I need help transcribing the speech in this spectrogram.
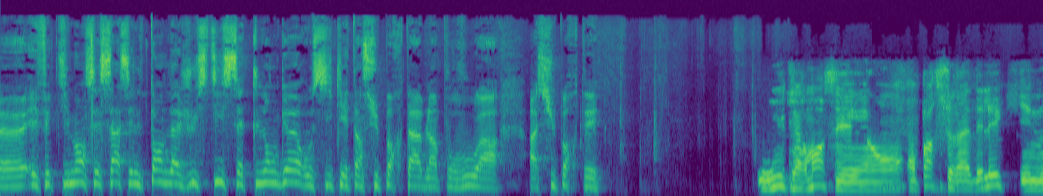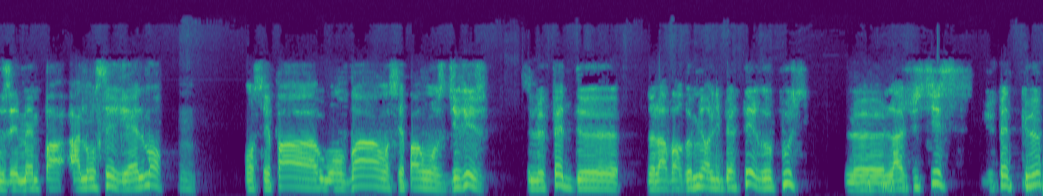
Euh, effectivement, c'est ça, c'est le temps de la justice, cette longueur aussi qui est insupportable hein, pour vous à, supporter. Oui, clairement, c'est on, part sur un délai qui ne nous est même pas annoncé réellement. Hmm. On ne sait pas où on va, on ne sait pas où on se dirige. Le fait de de l'avoir remis en liberté repousse le, la justice du fait que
